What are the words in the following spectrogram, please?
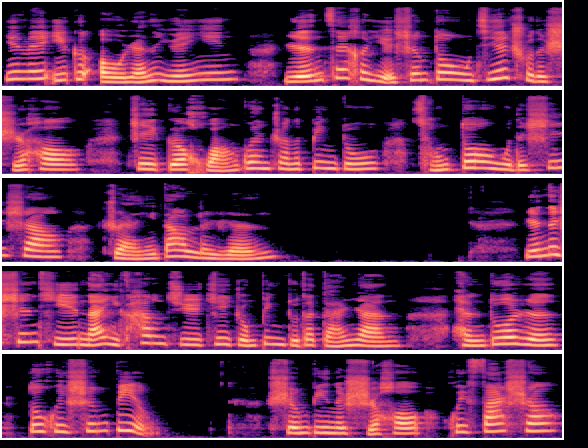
因为一个偶然的原因。人在和野生动物接触的时候，这个皇冠状的病毒从动物的身上转移到了人。人的身体难以抗拒这种病毒的感染，很多人都会生病。生病的时候会发烧、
